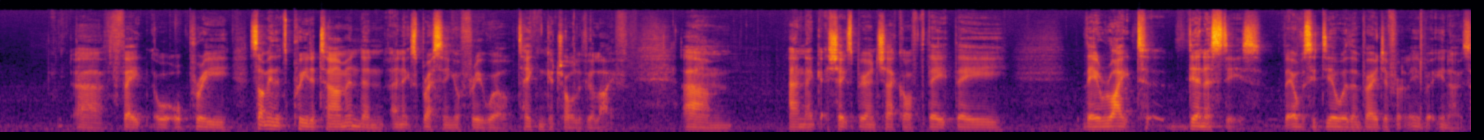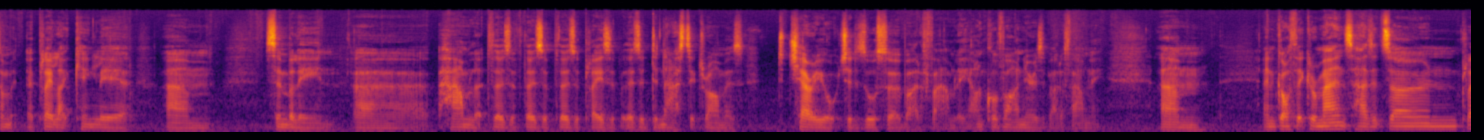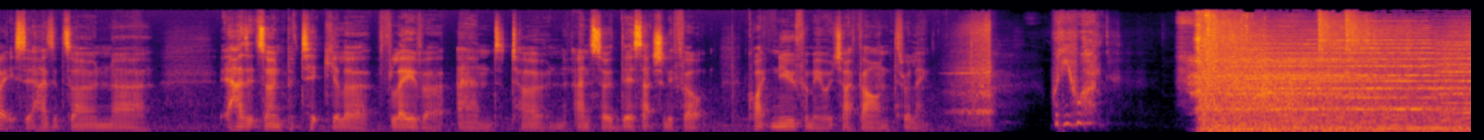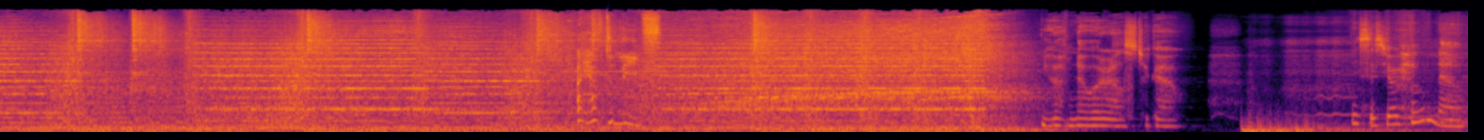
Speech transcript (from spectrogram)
uh, fate or, or pre something that's predetermined and, and expressing your free will, taking control of your life. Um, and Shakespeare and Chekhov, they they they write dynasties. They obviously deal with them very differently, but you know, some a play like King Lear, um, Cymbeline, uh, Hamlet. Those are those are those are plays. Those are dynastic dramas. Cherry Orchard is also about a family. Uncle Vanya is about a family. Um, and Gothic romance has its own place. It has its own. Uh, it has its own particular flavour and tone, and so this actually felt quite new for me, which I found thrilling. What do you want? You have nowhere else to go. This is your home now.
